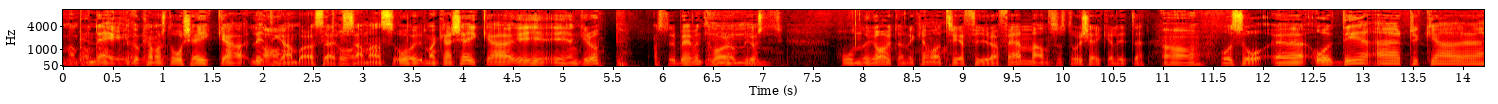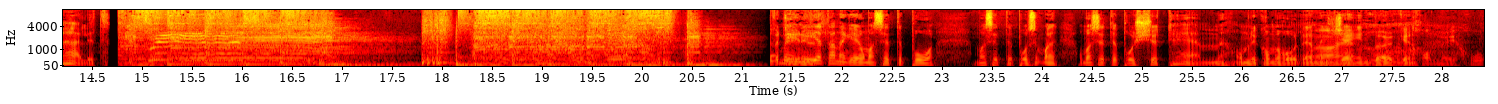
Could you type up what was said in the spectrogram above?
man pratar Nej, om. då kan man stå och shaka lite Ja, grann bara så här tillsammans. Och man kan shaka i, i en grupp. Alltså det behöver inte vara Mm. just hon och jag, utan det kan vara tre, fyra, fem man som står och shakar lite. Ja. Och så. Eh, Och det är, tycker jag, är härligt. För det är en helt annan grej om man sätter på, om man sätter på, om man sätter på Chetem, om ni kommer ihåg det, med Jane Birkin. Kommer ihåg.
